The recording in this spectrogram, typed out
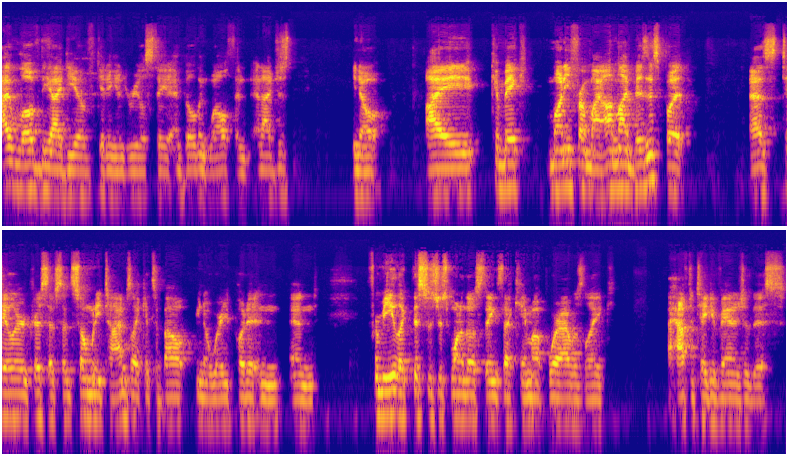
I love the idea of getting into real estate and building wealth. And, and I just, you know, I can make money from my online business, but as Taylor and Chris have said so many times, like it's about, you know, where you put it. And, and for me, like this was just one of those things that came up where I was like, I have to take advantage of this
